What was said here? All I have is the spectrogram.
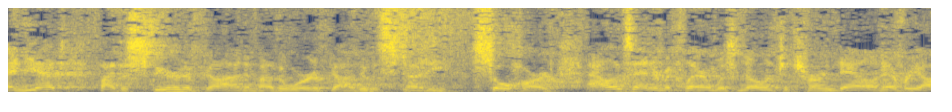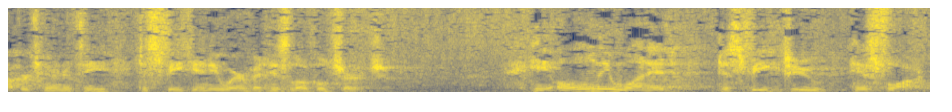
And yet, by the Spirit of God and by the Word of God, they would study so hard. Alexander Maclaren was known to turn down every opportunity to speak anywhere but his local church. He only wanted to speak to his flock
